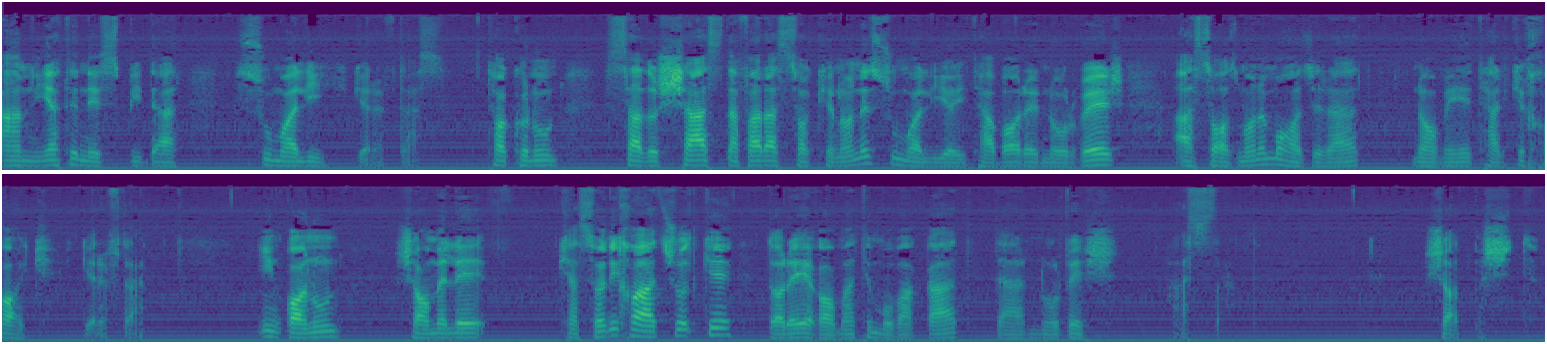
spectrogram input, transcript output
امنیت نسبی در سومالی گرفته است. تا کنون 160 نفر از ساکنان سومالیایی تبار نروژ از سازمان مهاجرت نامه ترک خاک گرفتند. این قانون شامل کسانی خواهد شد که دارای اقامت موقت در نروژ هستند. شاد باشید.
